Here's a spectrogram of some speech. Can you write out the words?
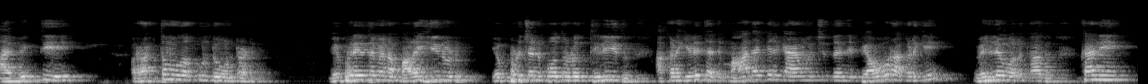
ఆ వ్యక్తి రక్తము కక్కుంటూ ఉంటాడు. విపరీతమైన బలహీనుడు. ఎప్పుడు చనిపోతాడో తెలియదు. అక్కడికి వెళితే అది మా దగ్గరికి ఆయన వచ్చిందని చెప్పి ఎవరు అక్కడికి వెళ్ళేవాళ్ళు కాదు. కానీ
